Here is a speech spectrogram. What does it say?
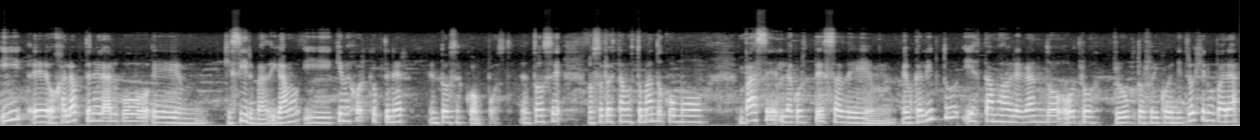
y ojalá obtener algo que sirva, digamos, y qué mejor que obtener entonces compost. Entonces nosotros estamos tomando como base la corteza de mm, eucalipto y estamos agregando otros productos ricos en nitrógeno para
